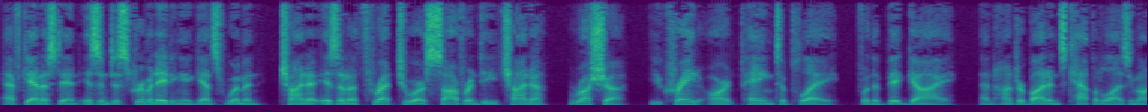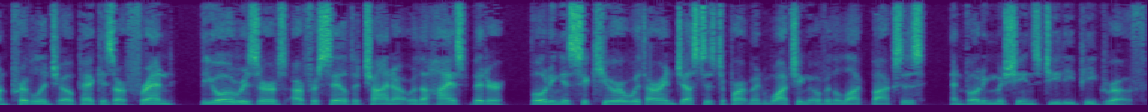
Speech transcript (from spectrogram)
Afghanistan isn't discriminating against women, China isn't a threat to our sovereignty, China, Russia, Ukraine aren't paying to play for the big guy, and Hunter Biden's capitalizing on privilege. OPEC is our friend, the oil reserves are for sale to China or the highest bidder, voting is secure with our Injustice Department watching over the lockboxes, and voting machines' GDP growth,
